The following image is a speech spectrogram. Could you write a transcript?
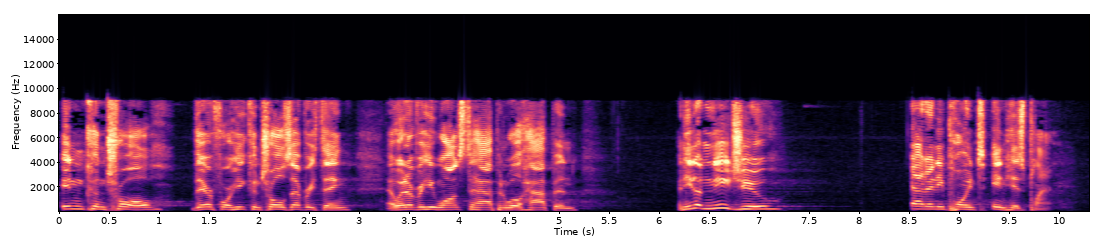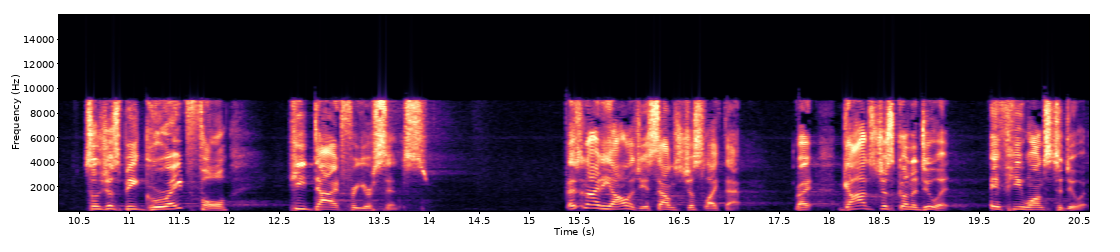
in control, therefore, He controls everything, and whatever He wants to happen will happen. And He doesn't need you at any point in His plan. So just be grateful He died for your sins. There's an ideology, it sounds just like that, right? God's just gonna do it if He wants to do it.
